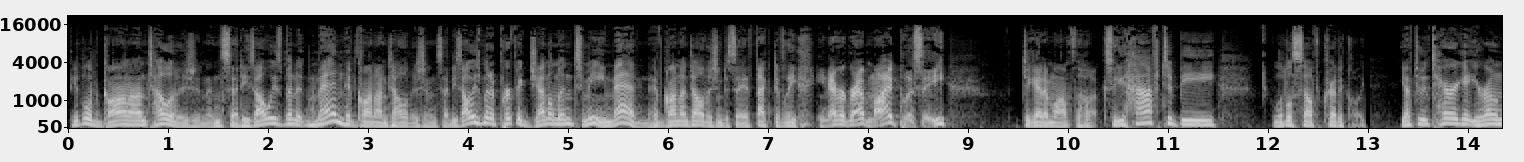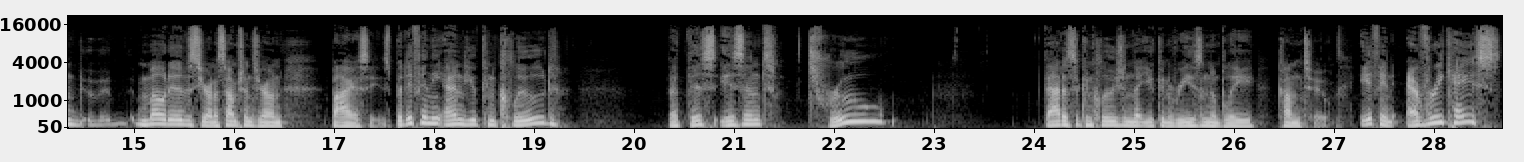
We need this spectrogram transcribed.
People have gone on television and said he's always been, a, men have gone on television and said he's always been a perfect gentleman to me. Men have gone on television to say effectively, he never grabbed my pussy to get him off the hook. So you have to be a little self critical. You have to interrogate your own motives, your own assumptions, your own biases. But if in the end you conclude that this isn't true, that is a conclusion that you can reasonably come to. If in every case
